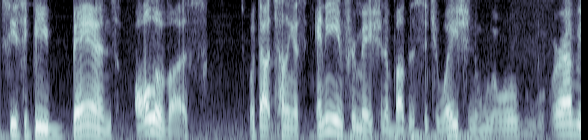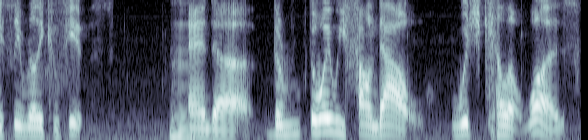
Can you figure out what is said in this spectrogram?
CCP bans all of us without telling us any information about the situation. We're, we're obviously really confused. Mm-hmm. And uh, the the way we found out which kill it was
